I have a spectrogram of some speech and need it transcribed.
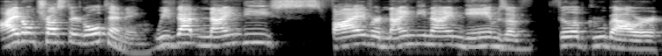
I don't trust their goaltending. We've got 95 or 99 games of Philip Grubauer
